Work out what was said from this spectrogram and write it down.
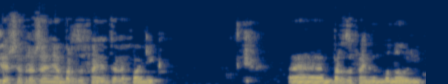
Pierwsze wrażenia, bardzo fajny telefonik, e, bardzo fajny monolit,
